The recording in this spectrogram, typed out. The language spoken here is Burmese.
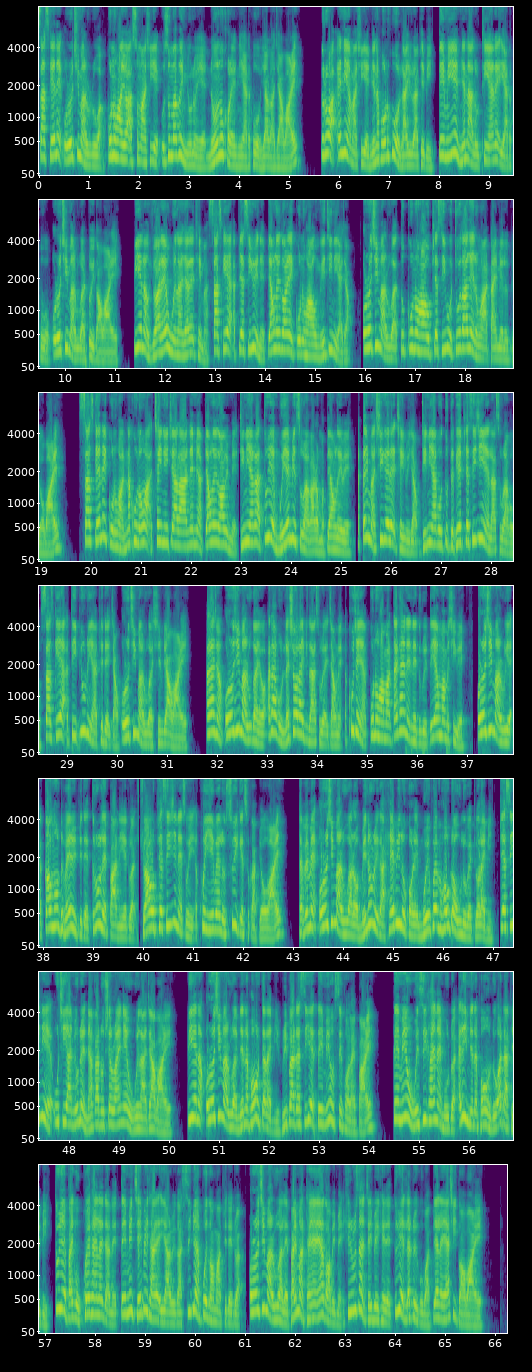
ဆာစကဲနဲ့အိုရိုချီမာရူတို့ကကိုနိုဟာရွာအဆွန်မရှိရဲ့ဥဇူမဂိမျိုးနွယ်ရဲ့နုံးလုံးခေါ်တဲ့နေရာတစ်ခုကိုရောက်လာကြပါတယ်။သူတို့ကအဲ့နေရာမှာရှိတဲ့မျက်နှာဖုံးတစ်ခုကိုလာယူတာဖြစ်ပြီးတင်မင်းရဲ့မျက်နှာလိုထင်ရတဲ့အရာတစ်ခုကိုအိုရိုချီမာရူကတွေ့သွားပါတယ်။ပြီးရင်တော့ရွာထဲဝင်လာကြတဲ့အချိန်မှာဆာစကဲကအပျက်စီးတွေနဲ့ပြောင်းလဲသွားတဲ့ကိုနိုဟာကိုငေးကြည့်နေရကြောင်းအိုရိုချီမာရူကသူကိုနိုဟာကိုဖျက်ဆီးဖို့ကြိုးစားခဲ့တုန်းကအတိုင်းပဲလို့ပြောပါတယ်။ ဆာစကဲနဲ့ကိုနိုဟာနှစ်ခုလုံးကအချိန်ကြီးကြာလာတဲ့မြပြောင်းလဲသွားပြီမဲ့ဒီနေရာကသူ့ရဲ့မွေးရမြစ်ဆိုတာကတော့မပြောင်းလဲပဲအတိတ်မှာရှိခဲ့တဲ့အချိန်တွေကြောင့်ဒီနေရာကိုသူတကယ်ဖျက်ဆီးခြင်းရလားဆိုတာကိုဆာစကဲကအတီးပြုတ်နေရဖြစ်တဲ့အကြောင်းအိုရိုချီမာရူကရှင်းပြပါတယ်။အဲဒါကြောင့်အိုရိုဂျီမာရူကရောအဲ့ဒါကိုလက်လျှော့လိုက်ပြီလားဆိုတဲ့အကြောင်းနဲ့အခုချိန်ကကိုနိုဟာမှာတိုက်ခိုက်နေတဲ့သူတွေတယောက်မှမရှိပဲအိုရိုဂျီမာရူရဲ့အကောင်းဆုံးတပည့်တွေဖြစ်တဲ့သူတို့လည်းပါနေတဲ့အတွက်ရွာကိုဖျက်ဆီးခြင်းနဲ့ဆိုရင်အခွင့်အရေးပဲလို့ဆွေကေဆိုကပြောပါတယ် ဒါပေမဲ့အိုရိုဂျီမာရူကတော့မင်းတို့တွေက heavy လို့ခေါ်တဲ့မွေဖွဲမဟုတ်တော့ဘူးလို့ပဲပြောလိုက်ပြီးပျက်စီးနေတဲ့ဥချီယာမျိုးနဲ့နာဂါနိုရှယ်ရိုင်းနဲ့ကိုဝင်လာကြပါတယ်ပြီးရင်တော့အိုရိုဂျီမာရူကမျက်နှာဖုံးကိုတက်လိုက်ပြီးရီပါတာစီရဲ့တင်မင်းကိုဆင့်ခေါ်လိုက်ပါတယ်တင်မင်းကိုဝင်စည်းခိုင်းနိုင်မှုအတွက်အဲ့ဒီမျက်နှာဖုံးကိုလိုအပ်တာဖြစ်ပြီးသူ့ရဲ့ဘိုက်ကိုခွဲခိုင်းလိုက်တာနဲ့တင်မင်းချိတ်ပိတ်ထားတဲ့အရာတွေကစီးပြန်ပွင့်သွားမှဖြစ်တဲ့အတွက်အိုရိုဂျီမာရူကလည်းဘိုက်မှာဒဏ်ရာရသွားပြီမဲ့ဟီရိုဆန်ချိတ်ပိတ်ခဲ့တဲ့သူ့ရဲ့လက်တွေကိုပါပြန်လည်ရရှိသွားပါတယ်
